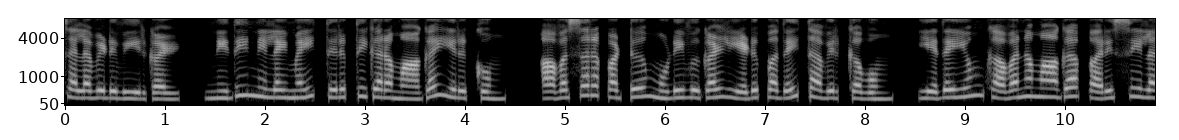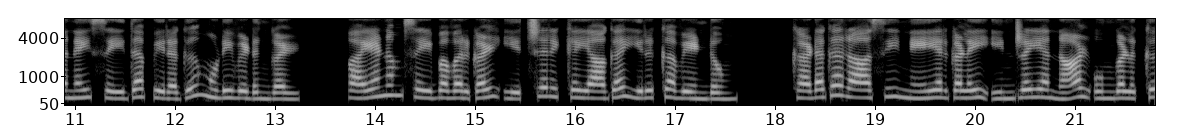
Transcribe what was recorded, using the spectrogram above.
செலவிடுவீர்கள். நிதி நிலைமை திருப்திகரமாக இருக்கும். அவசரப்பட்டு முடிவுகள் எடுப்பதை தவிர்க்கவும். எதையும் கவனமாக பரிசீலனை செய்த பிறகு முடிவெடுங்கள். பயணம் செய்பவர்கள் எச்சரிக்கையாக இருக்க வேண்டும். கடக ராசி நேயர்களை இன்றைய நாள் உங்களுக்கு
